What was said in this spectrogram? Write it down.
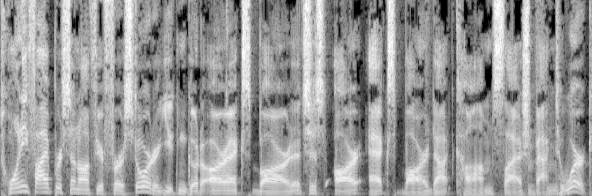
25% off your first order. You can go to RX Bar. That's just rxbar.com slash back to work.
